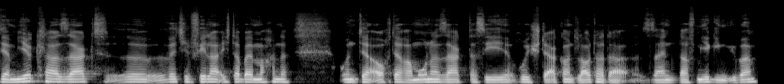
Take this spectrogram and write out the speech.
der mir klar sagt, äh, welche Fehler ich dabei mache und der auch der Ramona sagt, dass sie ruhig stärker und lauter da sein darf mir gegenüber.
